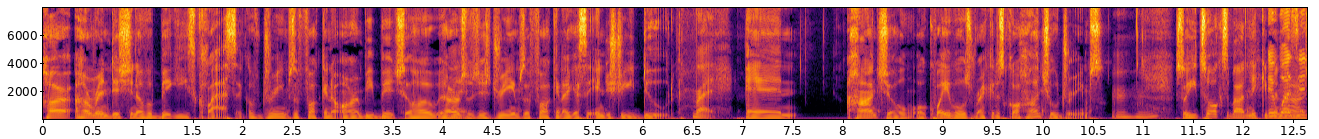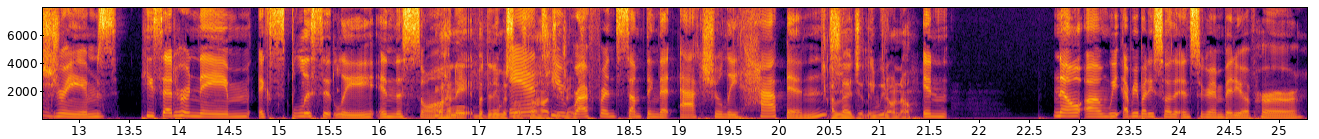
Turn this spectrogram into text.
her her rendition of a Biggie's classic of Dreams of fucking an R and B bitch. So her, hers Right. was just Dreams of fucking I guess an industry dude. Right. And Huncho or Quavo's record is called Huncho Dreams. So he talks about Nicki Mm-hmm. It wasn't dreams. He said her name explicitly in the song. Well, name, but the name of the song's and he Dreams. referenced something that actually happened Allegedly, we don't know. in no um we everybody saw the instagram video of her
